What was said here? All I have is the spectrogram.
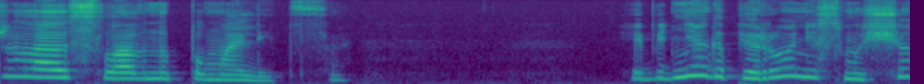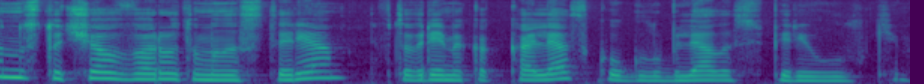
Желаю славно помолиться. И бедняга Перрони смущенно стучал в ворота монастыря, в то время как коляска углублялась в переулке.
